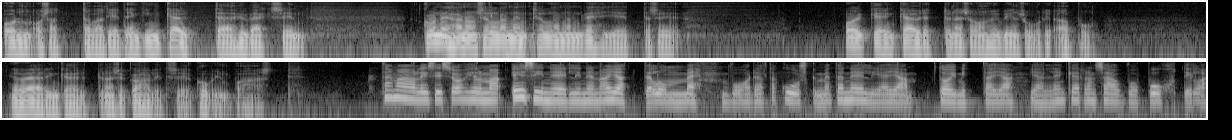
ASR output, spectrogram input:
on osattava tietenkin käyttää hyväkseen. Konehan on sellainen, sellainen vehje, että se oikein käytettynä se on hyvin suuri apu ja väärin käytettynä se kahlitsee kovin pahasti. Tämä oli siis ohjelma Esineellinen ajattelumme vuodelta 1964 ja toimittaja jälleen kerran Sauvo Puhtila.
